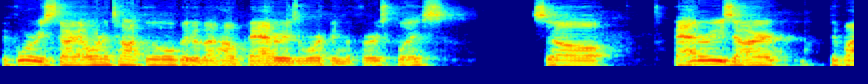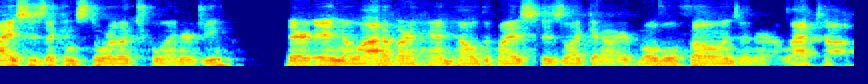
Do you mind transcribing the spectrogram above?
before we start, I want to talk a little bit about how batteries work in the first place. So batteries are devices that can store electrical energy. They're in a lot of our handheld devices, like in our mobile phones and our laptop.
